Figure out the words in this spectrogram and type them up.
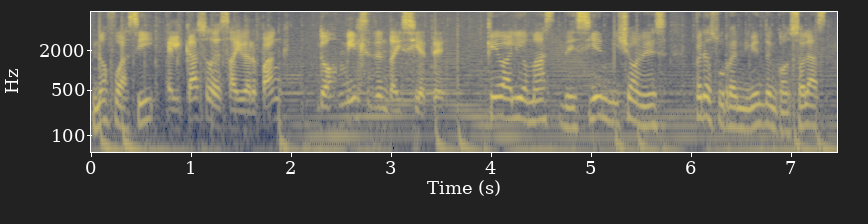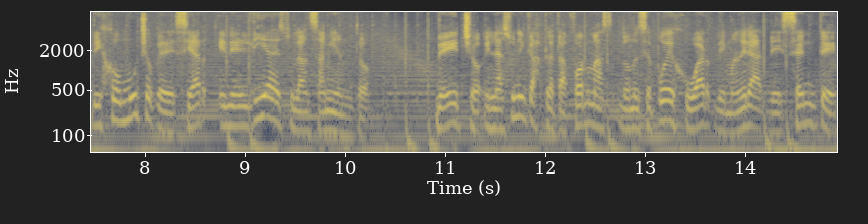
No fue así el caso de Cyberpunk 2077, que valió más de 100 millones, pero su rendimiento en consolas dejó mucho que desear en el día de su lanzamiento. De hecho, en las únicas plataformas donde se puede jugar de manera decente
